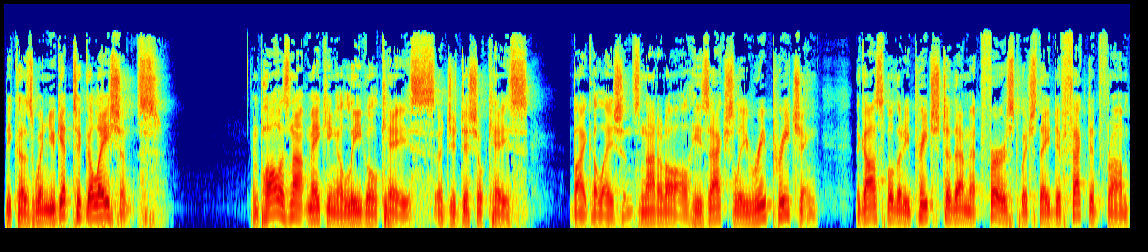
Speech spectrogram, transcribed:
because when you get to Galatians, and Paul is not making a legal case, a judicial case by Galatians, not at all. He's actually repreaching the gospel that he preached to them at first, which they defected from,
